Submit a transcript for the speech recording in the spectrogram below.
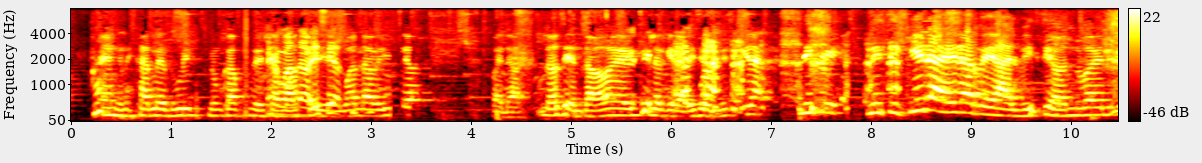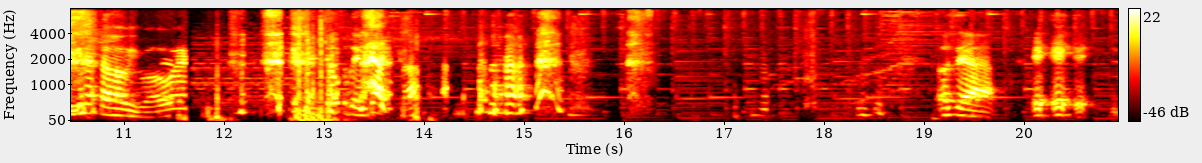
en Scarlet Witch nunca se llamó así, en WandaVision. Bueno, lo siento, eh, que lo que era Visión, ni siquiera, ni, si- ni siquiera era real Visión, bueno, ni siquiera estaba vivo. Bueno. El show de WhatsApp. O sea, eh, eh, eh,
